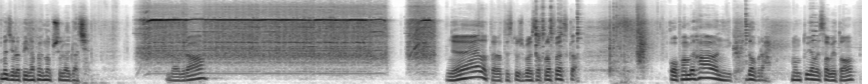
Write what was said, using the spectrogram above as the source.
Będzie lepiej na pewno przylegać. Dobra. Nie, no teraz to jest proszę Państwa profeska. Opa mechanik. Dobra, montujemy sobie to.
